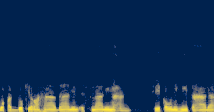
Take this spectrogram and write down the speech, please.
وقد ذكر هذان الاسمان معا. في قوله تعالى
